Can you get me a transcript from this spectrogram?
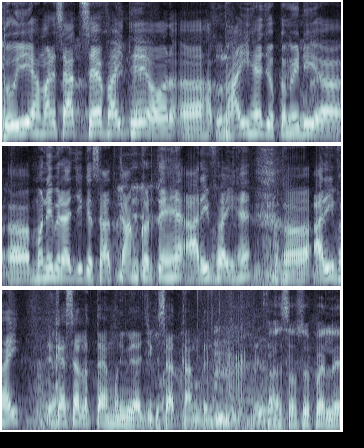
तो ये हमारे साथ सैफ भाई थे और भाई हैं जो कॉमेडी मनी मिराज जी के साथ काम करते हैं, आरिफ भाई हैं। आरिफ भाई कैसा लगता है मनी मिराज जी के साथ काम करके? सबसे पहले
